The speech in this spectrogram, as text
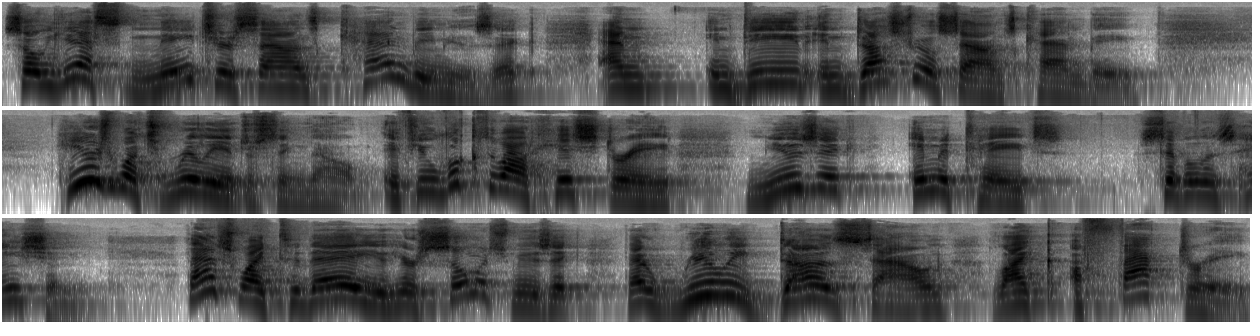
So, yes, nature sounds can be music, and indeed, industrial sounds can be. Here's what's really interesting though. If you look throughout history, music imitates civilization. That's why today you hear so much music that really does sound like a factory.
